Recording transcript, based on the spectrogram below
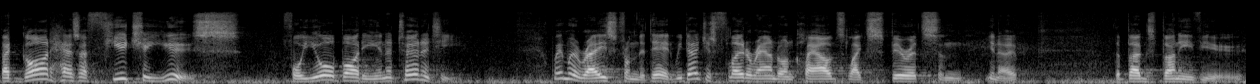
but God has a future use for your body in eternity. When we're raised from the dead, we don't just float around on clouds like spirits and, you know, the Bugs Bunny view.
